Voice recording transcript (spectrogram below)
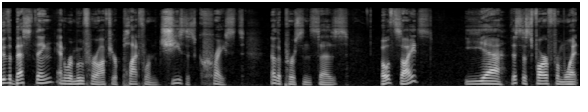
Do the best thing and remove her off your platform. Jesus Christ. Another person says, both sides? Yeah, this is far from what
